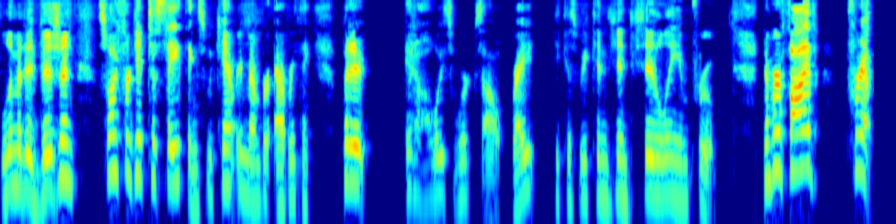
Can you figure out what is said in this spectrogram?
limited vision. So I forget to say things. We can't remember everything. But it it always works out, right? Because we can continually improve. Number five, primp.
